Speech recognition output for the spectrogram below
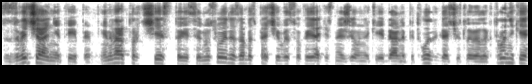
Звичайні типи. Інвертор чистої синусоїди забезпечує високоякісне живлення, яке ідеально підходить для чутливої електроніки,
